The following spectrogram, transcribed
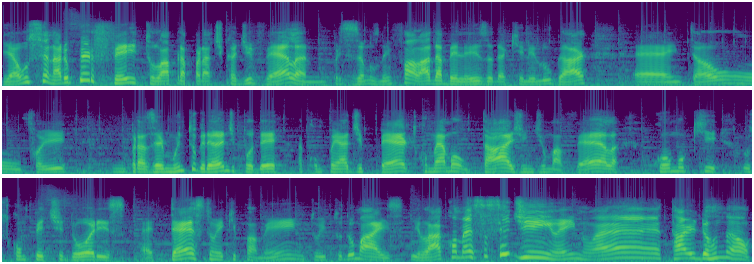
E é um cenário perfeito lá para a prática de vela. Não precisamos nem falar da beleza daquele lugar. É, então, foi um prazer muito grande poder acompanhar de perto como é a montagem de uma vela, como que os competidores é, testam equipamento e tudo mais. E lá começa cedinho, hein? Não é tardão, não.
